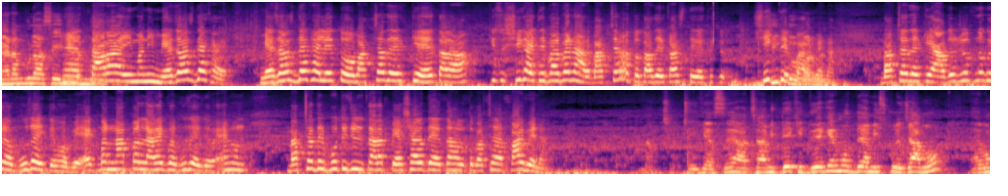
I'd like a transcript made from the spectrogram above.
ম্যাডামগুলো আছে এই হ্যাঁ তারা এই মানে মেজাজ দেখায়। মেজাজ দেখাইলে তো বাচ্চাদেরকে তারা কিছু শিখাইতে পারবে না আর বাচ্চারা তো তাদের কাছ থেকে কিছু শিখতে পারবে না। বাচ্চাদেরকে আদর যত্ন করে বুঝাইতে হবে। একবার না পারলে আরেকবার বুঝাইতে হবে। এখন বাচ্চাদের প্রতি যদি তারা প্রেশার দেয়, তাহলে তো বাচ্চারা পারবে না। আচ্ছা ঠিক আছে। আচ্ছা আমি দেখি দু একের মধ্যে আমি স্কুলে যাব এবং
